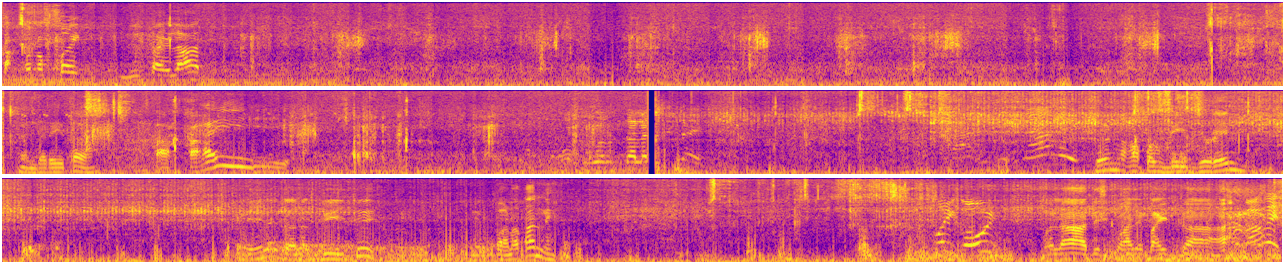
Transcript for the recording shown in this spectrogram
takbo ng bike. Hindi tayo lahat. Ganda rito oh. akay! Siguro dalaga sila eh yun nakapag video rin. Kanina dalag video eh. Nagpanatan eh. Uy, goal! Wala, disqualified ka. Bakit?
